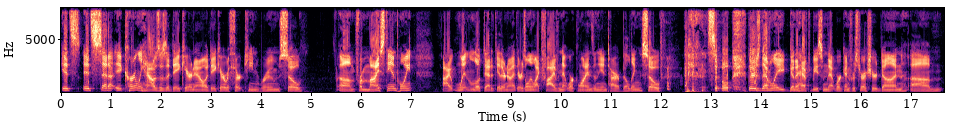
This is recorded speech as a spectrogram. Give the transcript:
It's it's set up. It currently houses a daycare now, a daycare with 13 rooms. So um, from my standpoint, I went and looked at it the other night. There's only like five network lines in the entire building. So so there's definitely going to have to be some network infrastructure done. Um,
